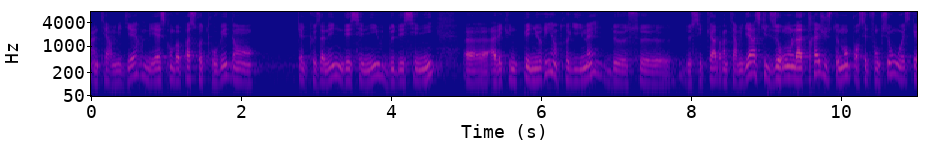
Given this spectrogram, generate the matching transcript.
intermédiaires, mais est-ce qu'on ne va pas se retrouver dans quelques années, une décennie ou deux décennies, euh, avec une pénurie, entre guillemets, de, ce, de ces cadres intermédiaires. Est-ce qu'ils auront l'attrait justement pour cette fonction ou est-ce que,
